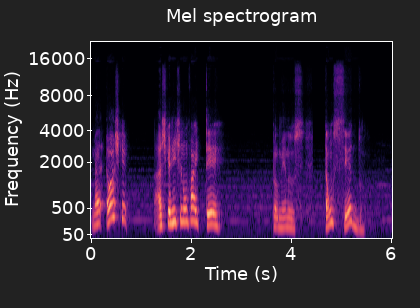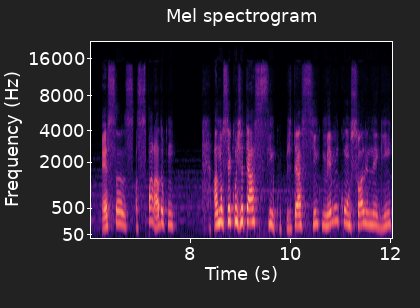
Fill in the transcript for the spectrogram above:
Mas eu acho que. Acho que a gente não vai ter, pelo menos tão cedo, essas, essas paradas com. A não ser com GTA V. GTA V, mesmo em console, neguinho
